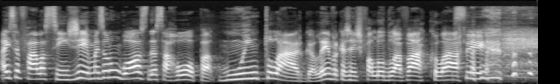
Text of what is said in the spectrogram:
Aí você fala assim, Gi, mas eu não gosto dessa roupa muito larga. Lembra que a gente falou do avaco lá? Sim.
